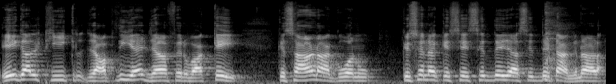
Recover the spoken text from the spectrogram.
ਇਹ ਗੱਲ ਠੀਕ ਜਾਪਦੀ ਹੈ ਜਾਂ ਫਿਰ ਵਾਕਈ ਕਿਸਾਨ ਆਗੂਆਂ ਨੂੰ ਕਿਸੇ ਨਾ ਕਿਸੇ ਸਿੱਧੇ ਜਾਂ ਸਿੱਧੇ ਢੰਗ ਨਾਲ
